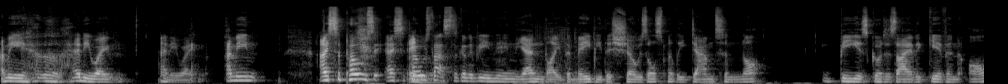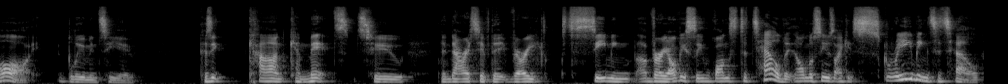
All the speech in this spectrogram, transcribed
I mean, ugh, anyway, anyway. I mean, I suppose I suppose Anyway. that's going to be in, the end like that. Maybe this show is ultimately damned to not be as good as either Given or Bloom Into You because it can't commit to the narrative that it very seeming uh, very obviously wants to tell. That it almost seems like it's screaming to tell,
